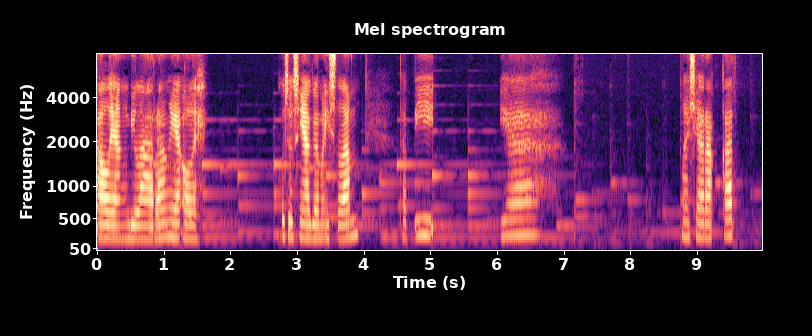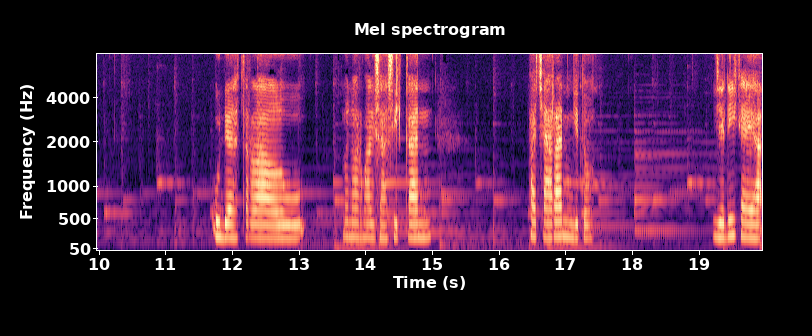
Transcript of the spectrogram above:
hal yang dilarang ya oleh khususnya agama Islam tapi ya masyarakat udah terlalu menormalisasikan pacaran gitu. Jadi kayak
